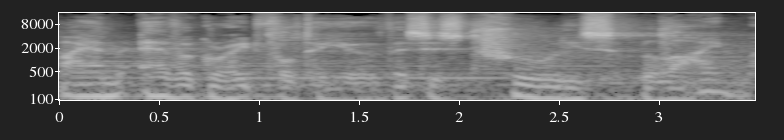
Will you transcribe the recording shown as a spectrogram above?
I am ever grateful to you. This is truly sublime.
